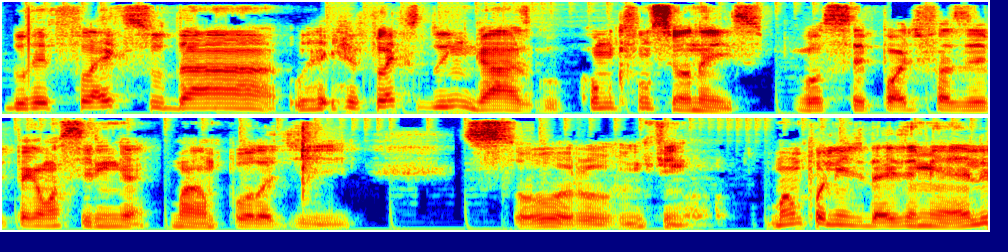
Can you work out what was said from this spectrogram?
do reflexo da reflexo do engasgo. Como que funciona isso? Você pode fazer pegar uma seringa, uma ampola de soro, enfim, uma ampolinha de 10 ml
